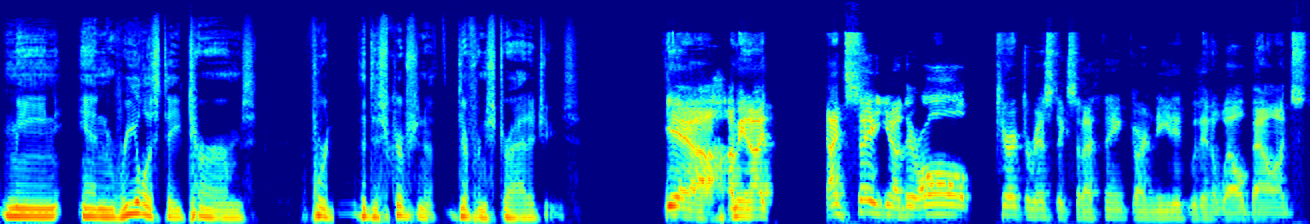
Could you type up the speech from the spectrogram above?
mean in real estate terms for the description of different strategies? Yeah, I mean, I I'd say you know they're all characteristics that I think are needed within a well balanced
